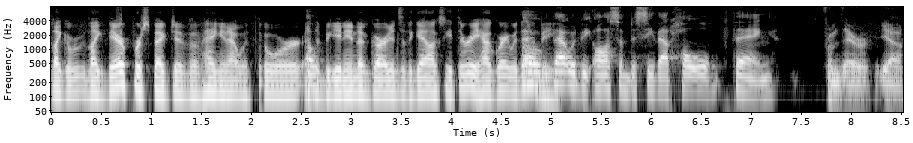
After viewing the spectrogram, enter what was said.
like like their perspective of hanging out with Thor at Oh. the beginning of Guardians of the Galaxy three. How great would that oh, be? that would be awesome to see that whole thing From their yeah,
